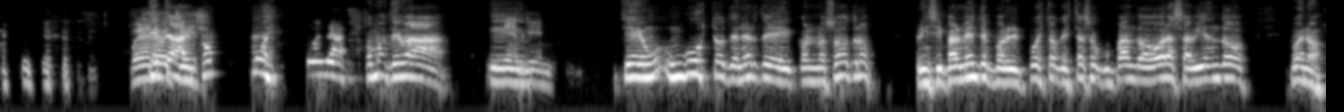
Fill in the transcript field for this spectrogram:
Buenas ¿Qué tal? ¿Cómo, te va? Bien, eh, bien. Che, un, gusto tenerte con nosotros, principalmente por el puesto que estás ocupando ahora, sabiendo, bueno,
